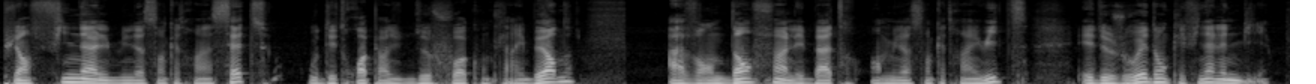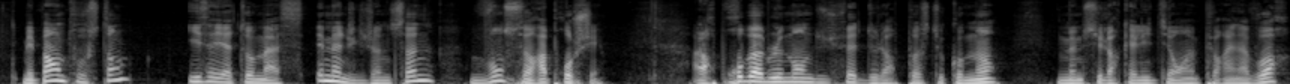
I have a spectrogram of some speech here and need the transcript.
puis en finale 1987, où Détroit perdu deux fois contre Larry Bird, avant d'enfin les battre en 1988 et de jouer donc les finales NBA. Mais pendant tout ce temps, Isaiah Thomas et Magic Johnson vont se rapprocher. Alors probablement du fait de leur poste commun, même si leurs qualités ont un peu rien à voir,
